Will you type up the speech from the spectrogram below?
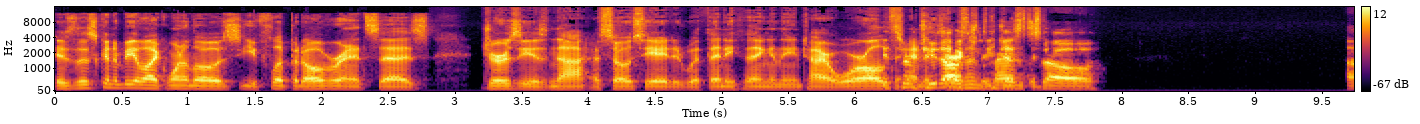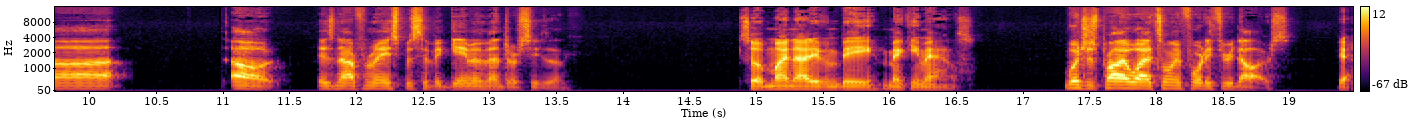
Is this going to be like one of those you flip it over and it says jersey is not associated with anything in the entire world? It's from and 2010, it's a- so uh, oh, is not from any specific game event or season, so it might not even be Mickey Mouse. which is probably why it's only forty three dollars. Yeah.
